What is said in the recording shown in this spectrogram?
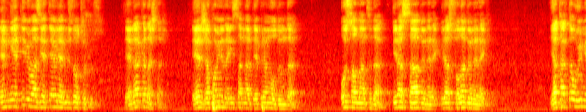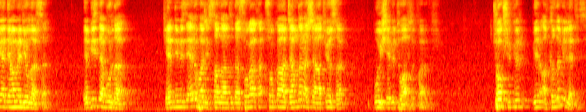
emniyetli bir vaziyette evlerimizde otururuz. Değerli arkadaşlar, eğer Japonya'da insanlar deprem olduğunda o sallantıda biraz sağa dönerek, biraz sola dönerek yatakta uyumaya devam ediyorlarsa ve biz de burada kendimizi en ufacık sallantıda sokağa, sokağa camdan aşağı atıyorsak bu işte bir tuhaflık vardır. Çok şükür bir akıllı milletiz.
